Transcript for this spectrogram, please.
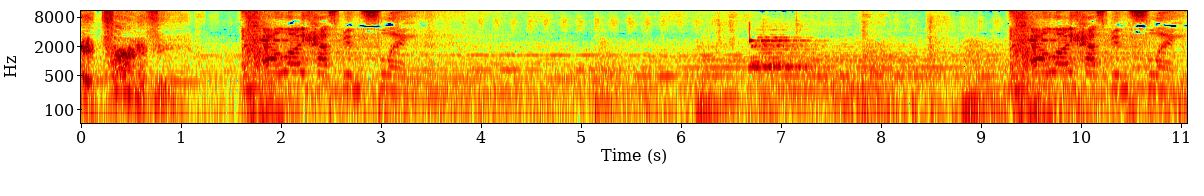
Eternity. An ally has been slain. An ally has been slain.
